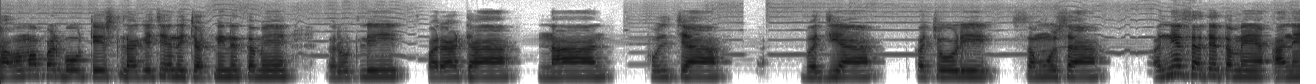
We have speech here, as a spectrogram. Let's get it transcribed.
ખાવામાં પણ બહુ ટેસ્ટ લાગે છે અને ચટણીને તમે રોટલી, પરાઠા નાન કુલચા ભજીયા, કચોડી, સમોસા, અન્ય સાથે તમે આને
